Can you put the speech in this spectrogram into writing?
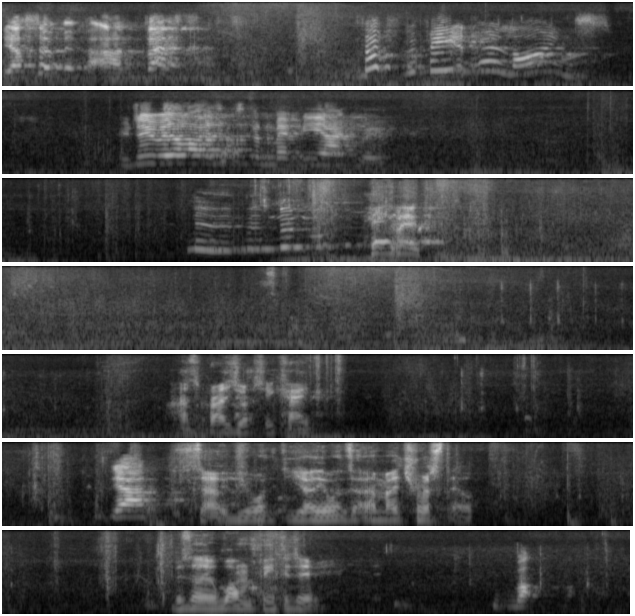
Yeah, submit for Anne. Best. Stop repeating her lines. You do realise that's gonna make me angry. Big move! I'm surprised you actually came. Yeah. So, you want, you really want to earn my trust still? There's only one thing to do. What?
